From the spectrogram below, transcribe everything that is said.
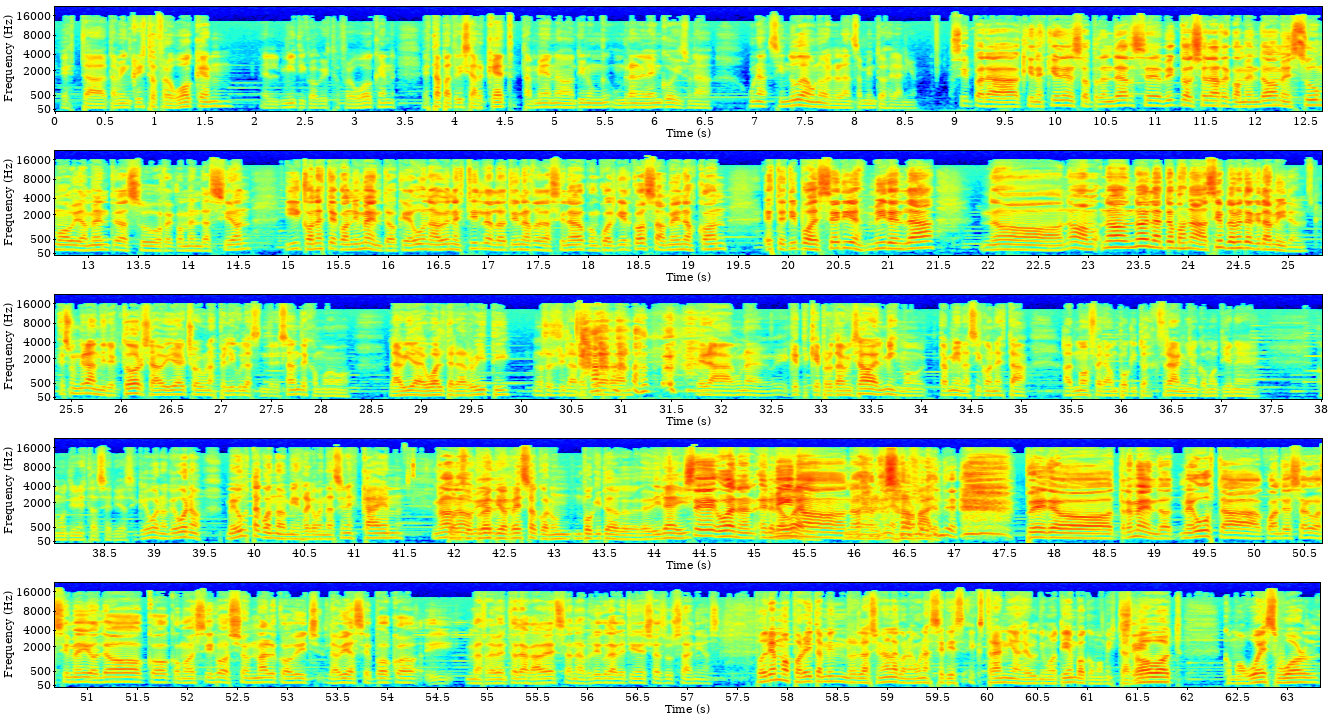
Está también Christopher Walken, el mítico Christopher Walken. Está Patricia Arquette, también ¿no? tiene un, un gran elenco y es una, una, sin duda uno de los lanzamientos del año. Sí, para quienes quieren sorprenderse, Víctor ya la recomendó, me sumo obviamente a su recomendación. Y con este condimento, que una Ben Stiller lo tiene relacionado con cualquier cosa, menos con este tipo de series, mírenla. No, no, no, no adelantemos nada, simplemente que la miren. Es un gran director, ya había hecho algunas películas interesantes como La vida de Walter Erviti, no sé si la recuerdan. Era una que, que protagonizaba él mismo, también así con esta atmósfera un poquito extraña como tiene como tiene esta serie. Así que bueno, que bueno, me gusta cuando mis recomendaciones caen No, por no, su propio peso con un, un poquito de, de delay. Sí, bueno, en, mí bueno, no, no, no, no es normal. Pero tremendo. Me gusta cuando es algo así medio loco. Como decís vos, John Malkovich, la vi hace poco y me reventó la cabeza. Una película que tiene ya sus años. Podríamos por ahí también relacionarla con algunas series extrañas del último tiempo, como Mr. Sí. Robot, como Westworld,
